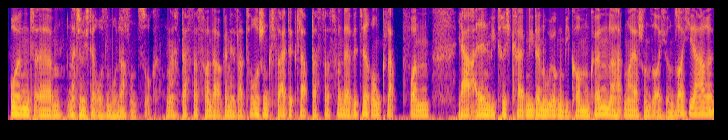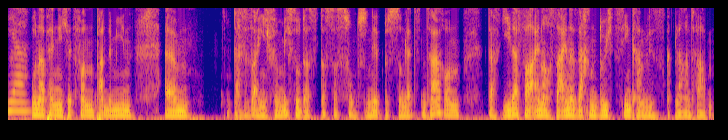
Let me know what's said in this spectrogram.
Und ähm, natürlich der Rosenmontagsumzug. Ne? Dass das von der organisatorischen Seite klappt, dass das von der Witterung klappt, von ja allen Widrigkeiten, die da nur irgendwie kommen können. Da hatten wir ja schon solche und solche Jahre, Ja. unabhängig jetzt von Pandemien. Ähm, das ist eigentlich für mich so, dass, dass das funktioniert bis zum letzten Tag und dass jeder Verein auch seine Sachen durchziehen kann, wie sie es geplant haben.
